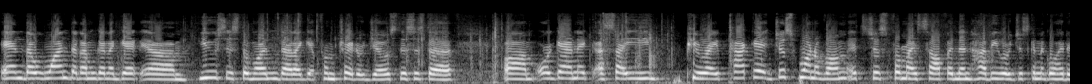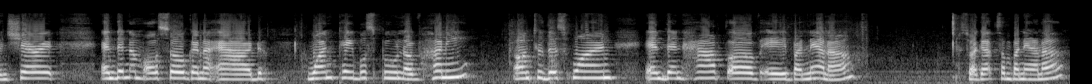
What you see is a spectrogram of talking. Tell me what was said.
And the one that I'm going to get um, use is the one that I get from Trader Joe's. This is the um, organic acai puree packet. Just one of them. It's just for myself. And then hubby, we're just to go ahead and share it. And then I'm also to add one tablespoon of honey onto this one and then half of a banana so I got some banana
